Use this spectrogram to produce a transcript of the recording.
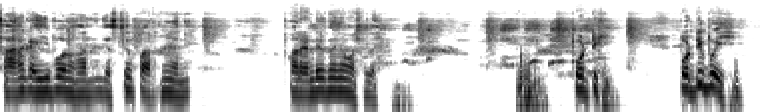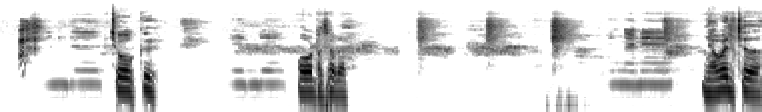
സാധനം കയ്യിൽ പോകുന്ന സാധനം. ജസ്റ്റ് പറഞ്ഞു ഞാൻ പറയേണ്ടിരുന്ന മോശമല്ലേ പൊട്ടി. പൊട്ടിപ്പോയി. ചോക്ക്. ഓട്ടോഷോടെ ഞാൻ വലിച്ചതാ.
